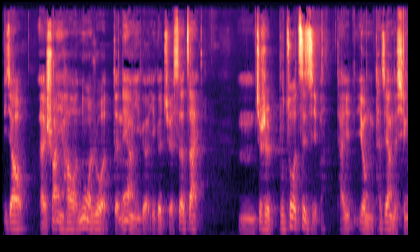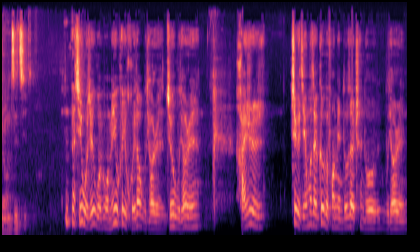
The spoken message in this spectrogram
比较呃双引号懦弱的那样一个一个角色在，嗯，就是不做自己吧，他用他这样的形容自己。那其实我觉得我我们又可以回到五条人，就五条人还是这个节目在各个方面都在衬托五条人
